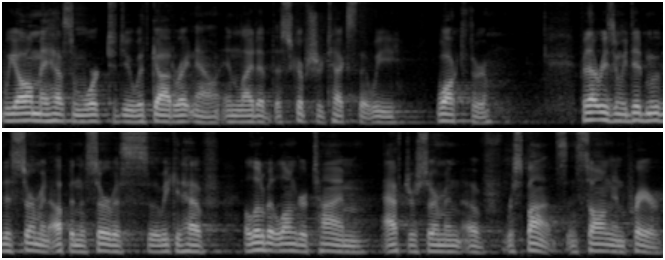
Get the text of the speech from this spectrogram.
we all may have some work to do with God right now in light of the scripture text that we walked through. For that reason, we did move this sermon up in the service so that we could have a little bit longer time after sermon of response and song and prayer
